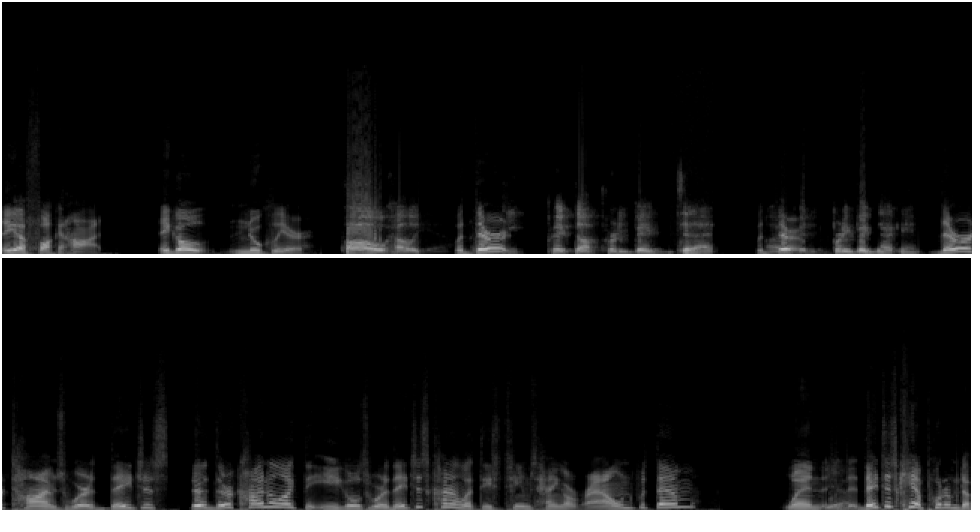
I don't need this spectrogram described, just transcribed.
they get fucking hot. They go nuclear. Oh hell yeah! But they're He picked up pretty big today. But Uh, they're pretty- big that game. there are times where they just they're they're kind of like the Eagles where they just kind of let these teams hang around with them when Yeah. th- they just can't put them to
